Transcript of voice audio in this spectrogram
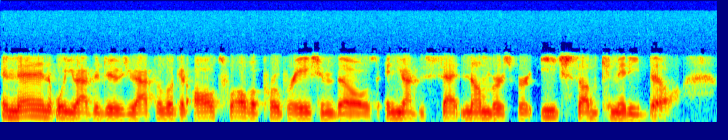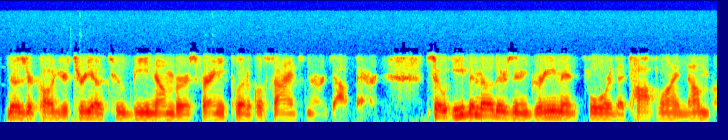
And then what you have to do is you have to look at all 12 appropriation bills, and you have to set numbers for each subcommittee bill. Those are called your 302B numbers for any political science nerds out there. So even though there's an agreement for the top line number,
